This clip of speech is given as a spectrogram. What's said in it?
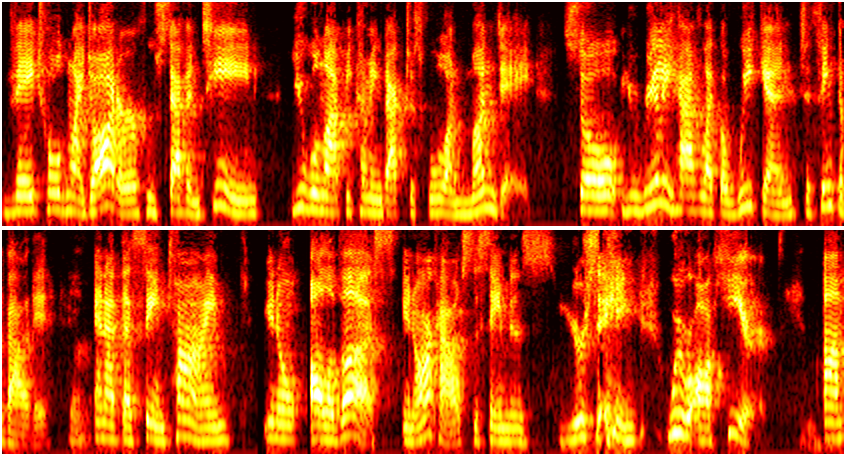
they told my daughter, who's 17, you will not be coming back to school on Monday. So you really have like a weekend to think about it. Yeah. And at the same time, you know, all of us in our house, the same as you're saying, we were all here. Um,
